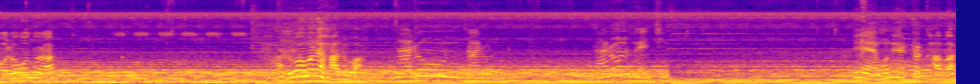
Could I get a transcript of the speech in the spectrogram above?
বলব বন্ধুরা? হালুয়া মানে হালুয়া। দারুণ দারুণ। দারুণ হয়েছে। এই এমনই একটা খাবার।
